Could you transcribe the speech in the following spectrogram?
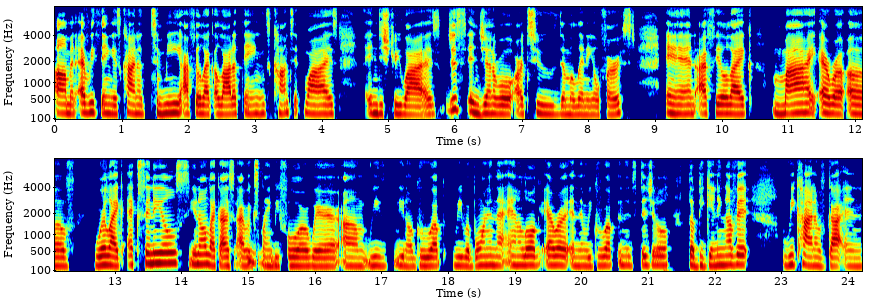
Um, and everything is kind of to me, I feel like a lot of things content wise, industry wise, just in general are to the millennial first. And I feel like my era of we're like exennials, you know, like I, I explained mm-hmm. before, where um, we, you know, grew up, we were born in that analog era and then we grew up in this digital, the beginning of it. We kind of gotten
